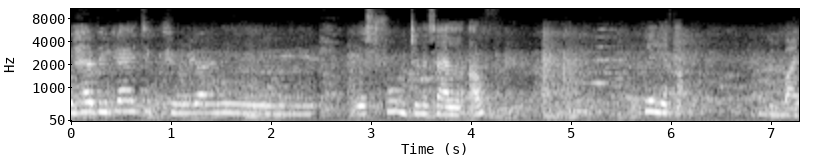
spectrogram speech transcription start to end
وهذه قاعدتك يعني وصفوا جلس على الأرض. إلى اللقاء. باي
